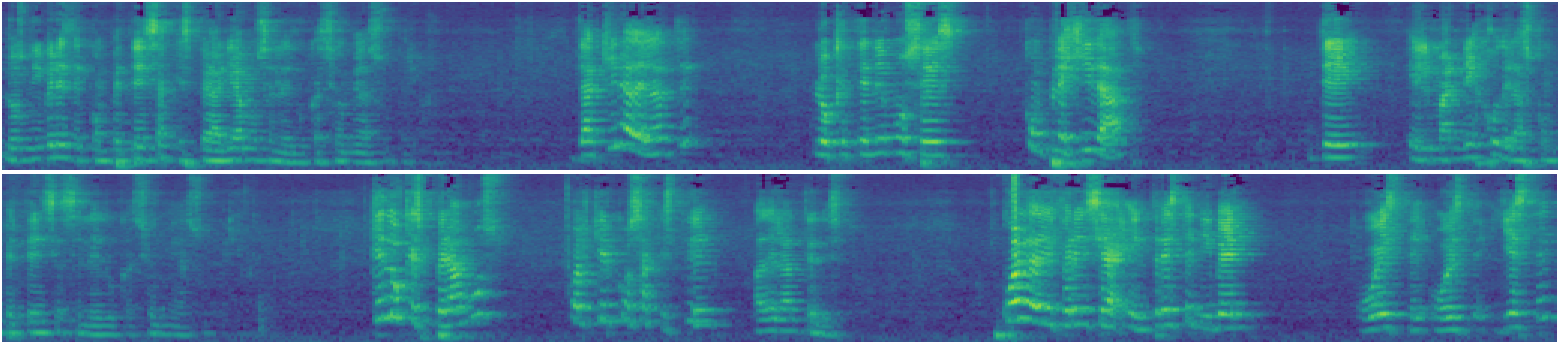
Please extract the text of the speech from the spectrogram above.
los niveles de competencia que esperaríamos en la educación media superior. De aquí en adelante, lo que tenemos es complejidad del el manejo de las competencias en la educación media superior. ¿Qué es lo que esperamos? Cualquier cosa que esté adelante de esto. ¿Cuál es la diferencia entre este nivel o este, o este y este,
